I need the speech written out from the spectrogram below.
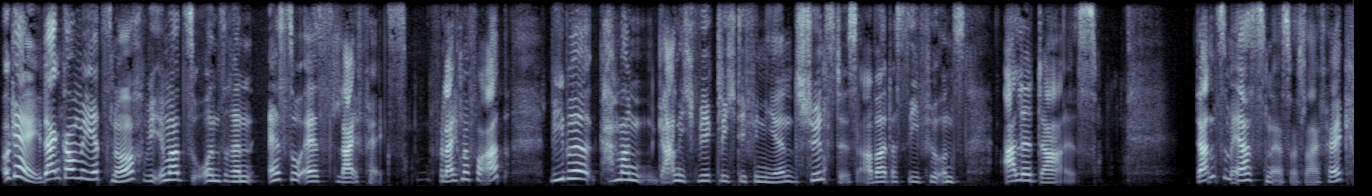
okay, dann kommen wir jetzt noch, wie immer, zu unseren SOS Lifehacks. Vielleicht mal vorab, Liebe kann man gar nicht wirklich definieren. Das Schönste ist aber, dass sie für uns alle da ist. Dann zum ersten SOS Lifehack.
